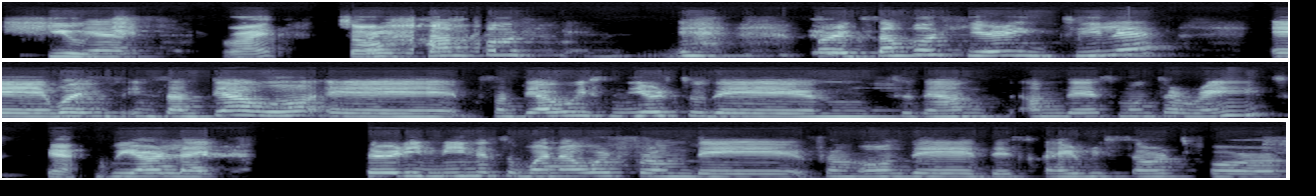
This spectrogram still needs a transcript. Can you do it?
huge, Yes. right? So For how- example, for example, here in Chile, uh, well, in, in Santiago, uh, Santiago is near to the um, to the Andes mountain range. Yeah. we are like 30 minutes, one hour from the from all the the sky resorts for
